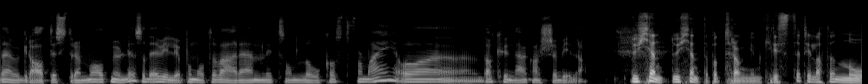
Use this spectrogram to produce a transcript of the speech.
Det er jo gratis strøm og alt mulig, så det ville jo på en måte være en litt sånn low cost for meg. Og da kunne jeg kanskje bidra. Du kjente, du kjente, på trangen Christer, til at nå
